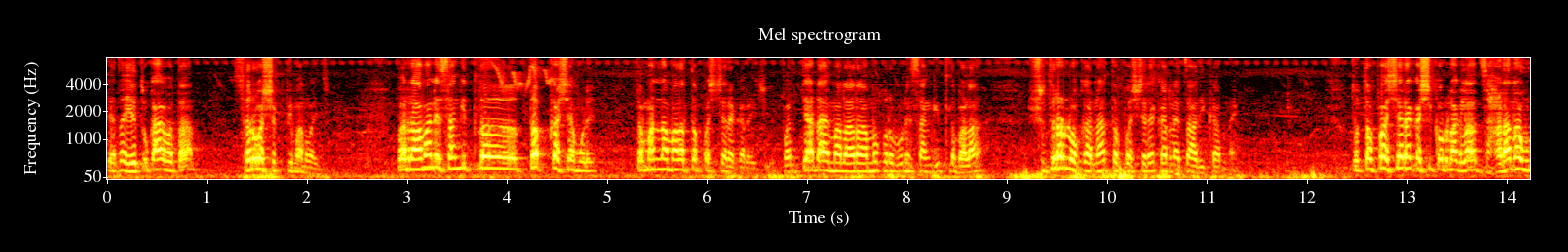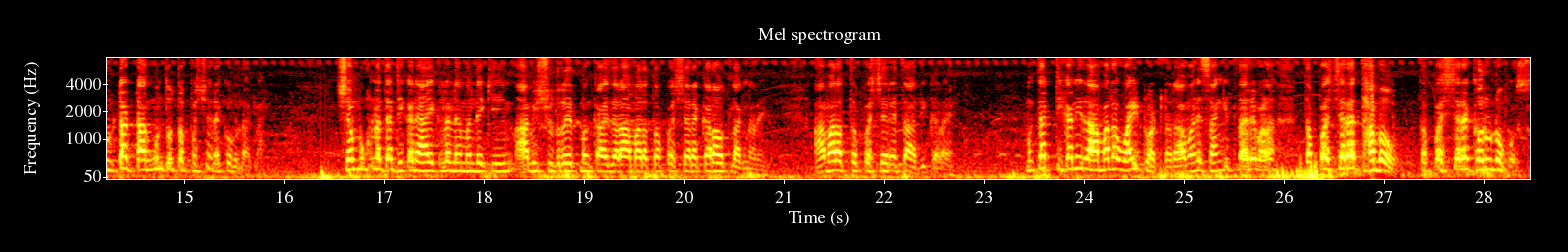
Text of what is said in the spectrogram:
त्याचा हेतू काय होता? सर्व शक्तिमान व्हायचं पण रामाने सांगितलं तप कशामुळे? तर म्हणला मला तपश्चर्या करायची. पण त्या टायमाला रामप्रभूने सांगितलं बाळा शूद्र लोकांना तपश्चर्या करण्याचा अधिकार नाही. तो तपश्चर्या कशी करू लागला? झाडाला उलटा टांगून तो तपश्चर्या करू लागला. शंभूकनं त्या ठिकाणी ऐकलं नाही म्हणले की आम्ही शूद्र मग काय जरा आम्हाला तपश्चर्या करावंच लागणार आहे. आम्हाला तपश्चर्याचा अधिकार आहे. मग त्या ठिकाणी रामाला वाईट वाटलं. रामाने सांगितलं अरे बाळा तपश्चर्या थांबव. तपश्चर्या करू नकोस.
